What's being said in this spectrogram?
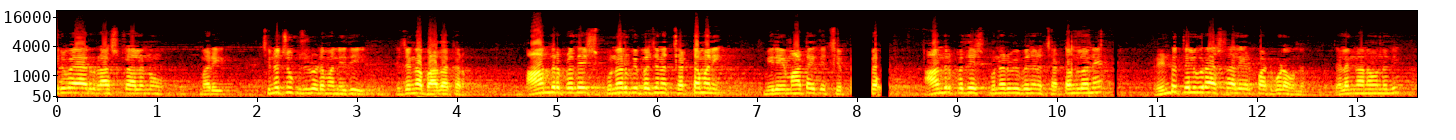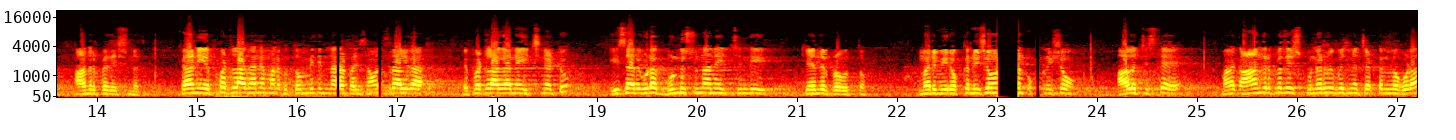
ఇరవై ఆరు రాష్ట్రాలను మరి చిన్నచూపు చూడడం అనేది నిజంగా బాధాకరం. ఆంధ్రప్రదేశ్ పునర్విభజన చట్టమని మీరు ఏ మాట అయితే చెప్పారు. ఆంధ్రప్రదేశ్ పునర్విభజన చట్టంలోనే రెండు తెలుగు రాష్ట్రాల ఏర్పాటు కూడా ఉన్నది. తెలంగాణ ఉన్నది ఆంధ్రప్రదేశ్ ఉన్నది. కానీ ఎప్పట్లాగానే మనకు తొమ్మిదిన్నర పది సంవత్సరాలుగా ఎప్పట్లాగానే ఇచ్చినట్టు ఈసారి కూడా గుండు సున్నానే ఇచ్చింది కేంద్ర ప్రభుత్వం. మరి మీరు ఒక్క నిమిషం ఒక్క నిమిషం ఆలోచిస్తే మనకు ఆంధ్రప్రదేశ్ పునర్విభజన చట్టంలో కూడా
